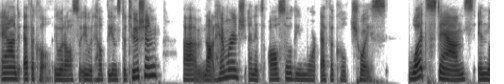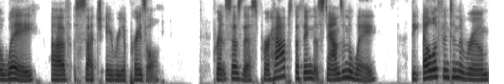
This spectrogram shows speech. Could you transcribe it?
and ethical. It would also it would help the institution um, not hemorrhage, and it's also the more ethical choice. What stands in the way of such a reappraisal? Prince says this: perhaps the thing that stands in the way the elephant in the room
